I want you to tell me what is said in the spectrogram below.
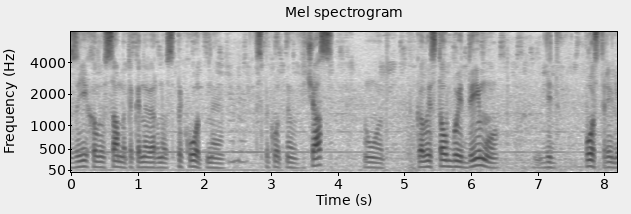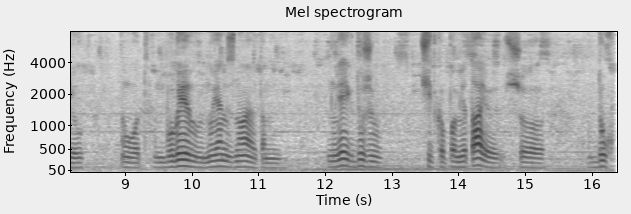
заїхали в саме таке, мабуть, спекотне, Мгм. спекотний час. От. Коли стовби диму від пострілів от, були, ну я не знаю, там, ну я їх дуже чітко пам'ятаю, що дух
